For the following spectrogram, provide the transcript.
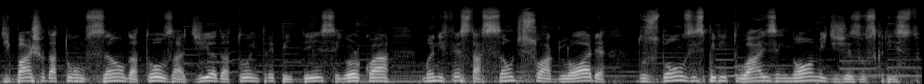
debaixo da Tua unção, da Tua ousadia, da Tua intrepidez, Senhor, com a manifestação de Sua glória, dos dons espirituais em nome de Jesus Cristo.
